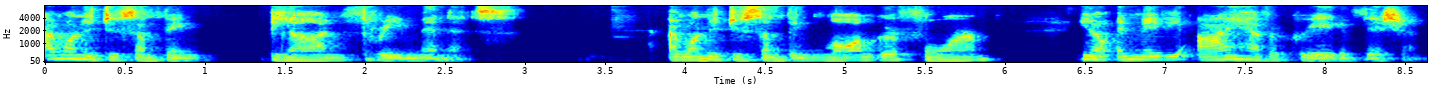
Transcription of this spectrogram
I want to do something beyond three minutes. I want to do something longer form you know and maybe i have a creative vision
